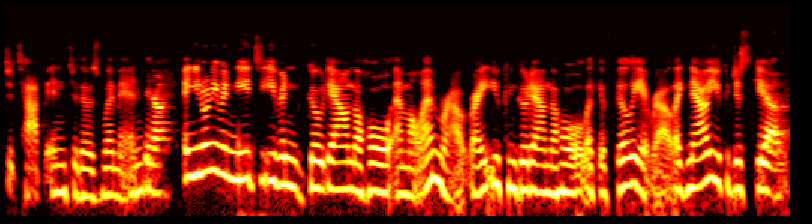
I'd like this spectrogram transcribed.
to tap into those women yeah. and you don't even need to even go down the whole mlm route right you can go down the whole like affiliate route like now you could just give yeah.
